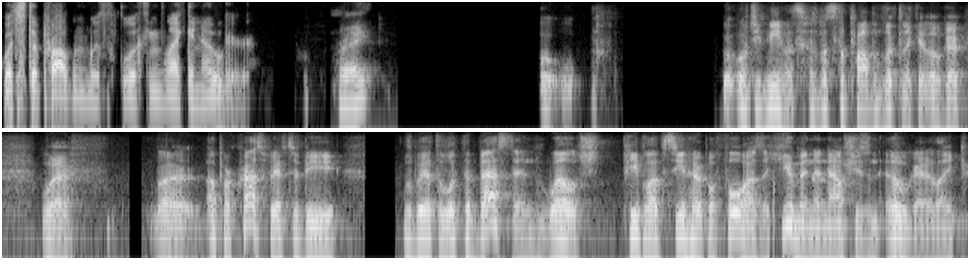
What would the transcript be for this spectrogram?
What's the problem with looking like an ogre? Right? What, what, what do you mean? What's, what's the problem? Look like an ogre. We're, we're upper crust. We have to be. We have to look the best. And well, sh- people have seen her before as a human, and now she's an ogre. Like,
